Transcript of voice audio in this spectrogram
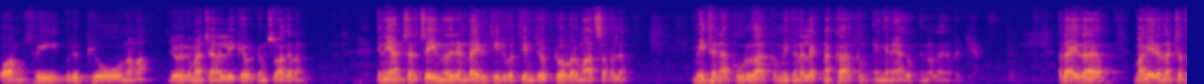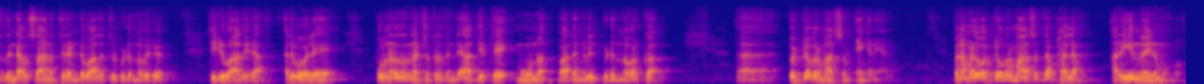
ഓം ശ്രീ ഗുരുഭ്യോ നമ. ജ്യോതിർഗമ ചാനലിലേക്ക് അവർക്കും സ്വാഗതം. ഇന്ന് ഞാൻ ചർച്ച ചെയ്യുന്നത് രണ്ടായിരത്തി ഇരുപത്തിയഞ്ച് ഒക്ടോബർ മാസഫലം. മിഥുന കൂറുകാർക്കും മിഥുന ലഗ്നക്കാർക്കും എങ്ങനെയാകും എന്നുള്ളതിനെ പറ്റിയാണ്. അതായത് മകര നക്ഷത്രത്തിന്റെ അവസാനത്തെ രണ്ട് പാദത്തിൽ പെടുന്നവർ തിരുവാതിര അതുപോലെ പുണർത നക്ഷത്രത്തിന്റെ ആദ്യത്തെ മൂന്ന് പാദങ്ങളിൽ പെടുന്നവർക്ക് ഒക്ടോബർ മാസം എങ്ങനെയാകും? അപ്പോൾ നമ്മൾ ഒക്ടോബർ മാസത്തെ ഫലം അറിയുന്നതിന് മുമ്പ്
